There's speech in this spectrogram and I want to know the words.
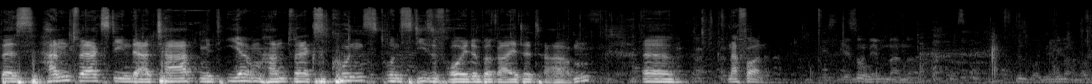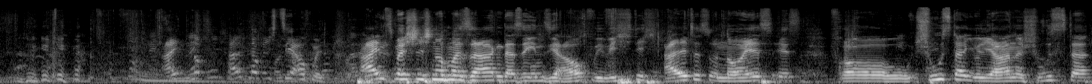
des Handwerks, die in der Tat mit ihrem Handwerkskunst uns diese Freude bereitet haben. Äh, nach vorne. So. Ein, noch nicht, halt noch, ich ziehe auch mit. Eins möchte ich noch mal sagen, da sehen Sie auch, wie wichtig Altes und Neues ist. Frau Schuster, Juliane Schuster,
